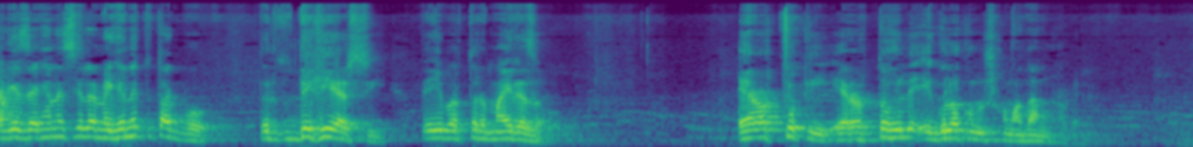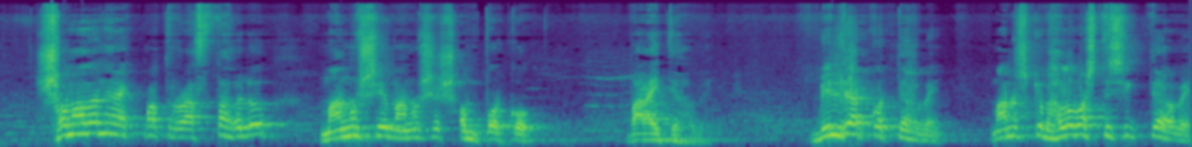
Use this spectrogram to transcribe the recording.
আগে যেখানে ছিলাম এখানে তো থাকব। তোর তো দেখে আসছি। তো এইবার তোর মাইরে যাব। এর অর্থ কি? এর অর্থ হলে এগুলো কোনো সমাধান হবে না। সমাধানের একমাত্র রাস্তা হলো মানুষে মানুষের সম্পর্ক বাড়াইতে হবে। বিল্ড আপ করতে হবে। মানুষকে ভালোবাসতে শিখতে হবে।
